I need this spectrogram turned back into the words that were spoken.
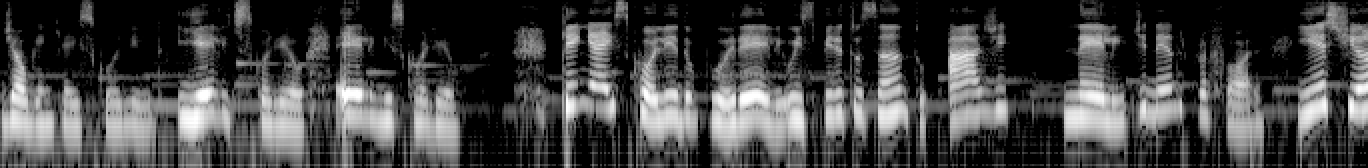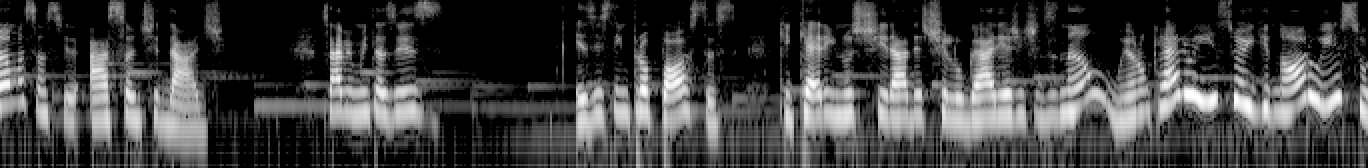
de alguém que é escolhido. E ele te escolheu, ele me escolheu. Quem é escolhido por ele, o Espírito Santo, age nele, de dentro para fora. E este ama a santidade. Sabe, muitas vezes Existem propostas que querem nos tirar deste lugar e a gente diz: não, eu não quero isso, eu ignoro isso.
